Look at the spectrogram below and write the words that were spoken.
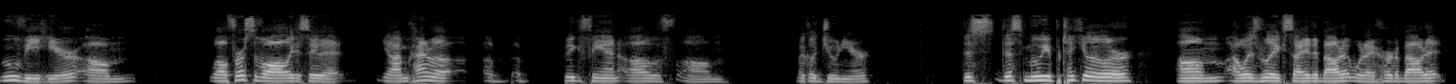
movie here. Um, well, first of all, I'd like to say that you know, I'm kind of a, a, a big fan of um, Michael Jr. This this movie in particular, um, I was really excited about it when I heard about it.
